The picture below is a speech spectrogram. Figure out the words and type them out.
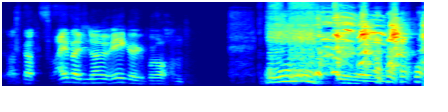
Du hast gerade zweimal die neue Regel gebrochen.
